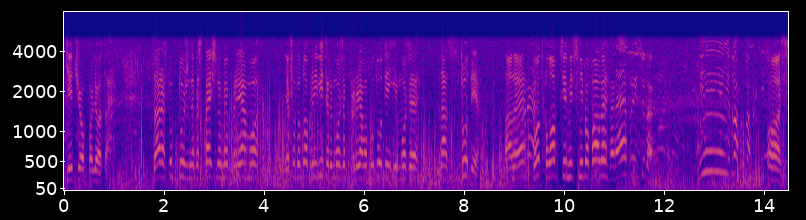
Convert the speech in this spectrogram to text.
птічого польота. Зараз тут дуже небезпечно, ми прямо, якщо тут добрий вітер, може прямо подути і може нас здути. Але тут хлопці міцні попали. Бережно і сюди. Ні, ні, добре, добре. Ось.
